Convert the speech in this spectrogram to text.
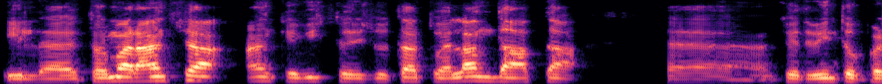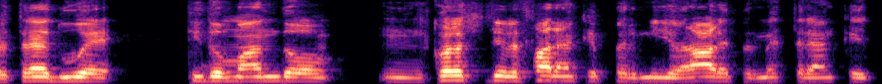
il Tormarancia, anche visto il risultato dell'andata, eh, che avete vinto per 3-2, ti domando mh, cosa si deve fare anche per migliorare, per mettere anche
